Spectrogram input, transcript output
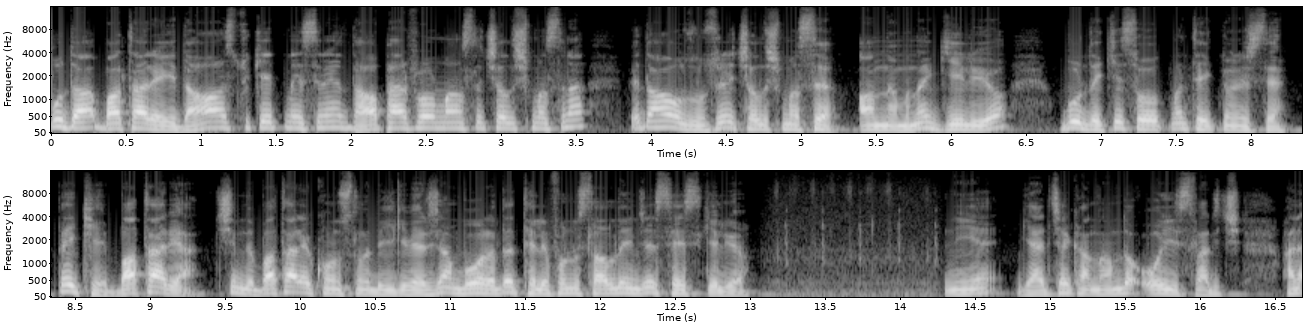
Bu da bataryayı daha az tüketmesine, daha performanslı çalışmasına ve daha uzun süre çalışması anlamına geliyor. Buradaki soğutma teknolojisi. Peki batarya. Şimdi batarya konusunda bilgi vereceğim. Bu arada telefonu sallayınca ses geliyor. Niye? Gerçek anlamda o his var. Hiç hani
